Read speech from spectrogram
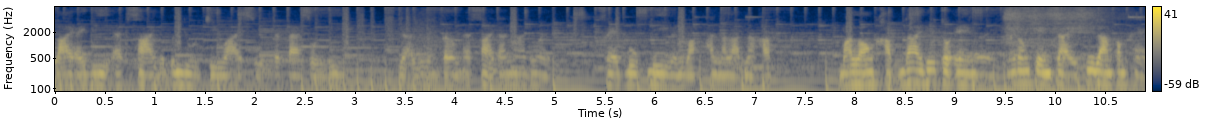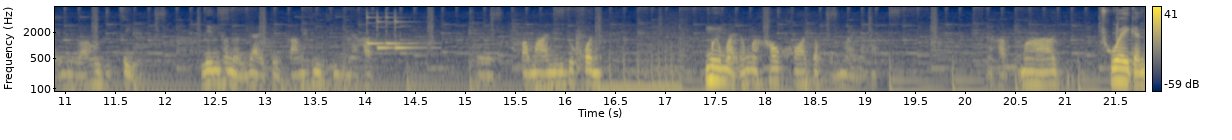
ไลน์ไอดีแอดไซน์ WGY ศูนย์แปดแปดศูนย์ดีอย่าลืมเติมแอดไซน์ด้านหน้าด้วย Facebook ดีเป็นวักพันนรัตน์นะครับ มาลองขับได้ด้วยตัวเองเลย ไม่ต้องเกรงใจที่รามคำแหง164 ริมถนนใหญ่ติดปั๊มพีทีนะครับ ประมาณนี้ทุกคน มือใหม่ต้องมาเข้าคอร์สกับผมหน่อยนะครับนะครับ มาช่วยกัน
